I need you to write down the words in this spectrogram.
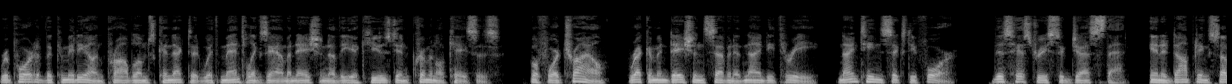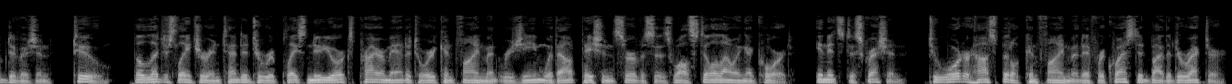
Report of the Committee on Problems Connected with Mental Examination of the Accused in Criminal Cases, Before Trial, Recommendation 7 of 93, 1964. This history suggests that, in adopting Subdivision 2, the legislature intended to replace New York's prior mandatory confinement regime with outpatient services while still allowing a court, in its discretion, to order hospital confinement if requested by the director.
